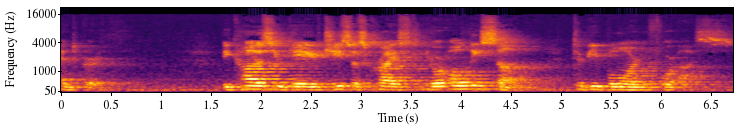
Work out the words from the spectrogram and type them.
and earth, because you gave Jesus Christ, your only Son, to be born for us,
